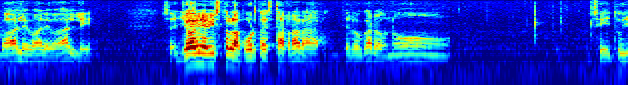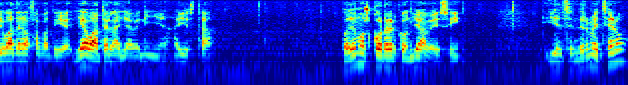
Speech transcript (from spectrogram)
Vale, vale, vale. yo había visto la puerta esta rara, pero claro, no... Sí, tú llévate la zapatilla. Llévate la llave, niña. Ahí está. ¿Podemos correr con llave? Sí. ¿Y encender mechero?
